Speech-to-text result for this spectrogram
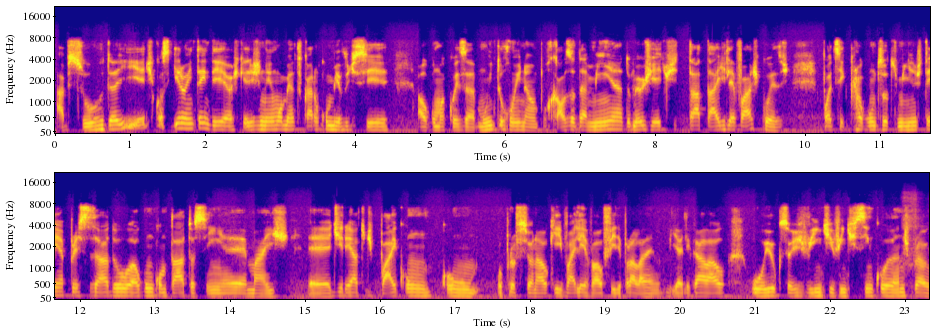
absurda e eles conseguiram entender. Eu acho que eles em nenhum momento ficaram com medo de ser alguma coisa muito ruim, não, por causa da minha, do meu jeito de tratar e de levar as coisas. Pode ser que para alguns dos outros meninos tenha precisado algum contato assim, é, mais é, direto de pai com, com o profissional que vai levar o filho para lá, né? Ia ligar lá o, o Will com seus 20, 25 anos para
